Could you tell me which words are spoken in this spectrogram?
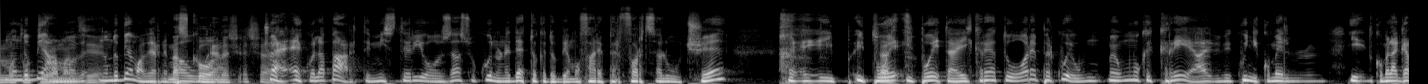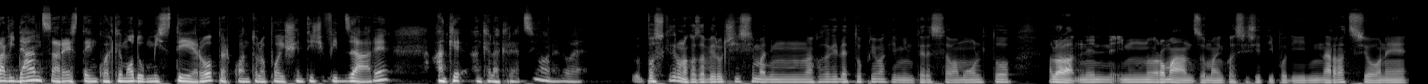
non, dobbiamo, non, dobbiamo, averne paura. Certo. Cioè è quella parte misteriosa su cui non è detto che dobbiamo fare per forza luce. Eh, il, il, poe- certo. il, poeta è il creatore, per cui è uno che crea, quindi come, come, la gravidanza resta in qualche modo un mistero, per quanto la puoi scientificizzare, anche, anche la creazione lo è. Posso chiedere una cosa velocissima di una cosa che hai detto prima che mi interessava molto? Allora, nel, in un romanzo, ma in qualsiasi tipo di narrazione,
